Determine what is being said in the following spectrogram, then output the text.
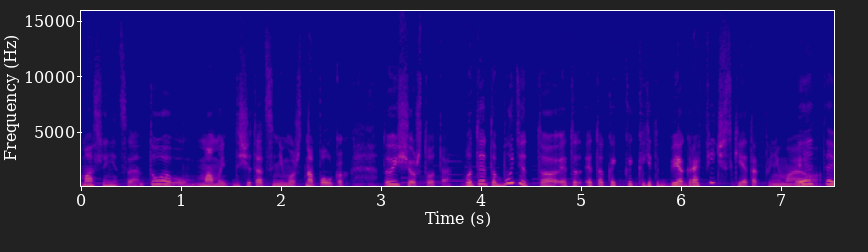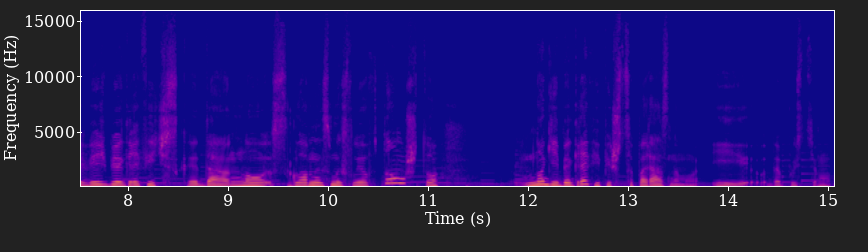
масленица, то мама досчитаться не может на полках, то еще что-то. Вот это будет, э, это, это как- как- какие-то биографические, я так понимаю? Это вещь биографическая, да, но главный смысл ее в том, что многие биографии пишутся по-разному. И, допустим,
